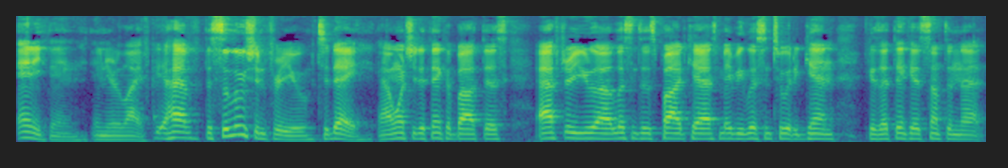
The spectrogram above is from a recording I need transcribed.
anything in your life. I have the solution for you today. And I want you to think about this after you uh, listen to this podcast, maybe listen to it again, because I think it's something that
